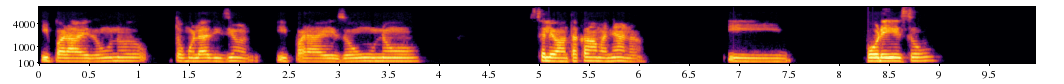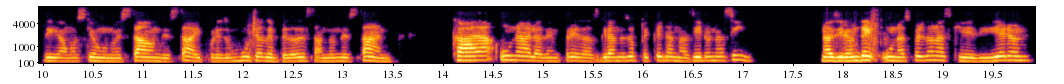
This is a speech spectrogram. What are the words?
y para eso uno tomó la decisión y para eso uno se levanta cada mañana y por eso digamos que uno está donde está y por eso muchas empresas están donde están. Cada una de las empresas, grandes o pequeñas, nacieron así. Nacieron de unas personas que decidieron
